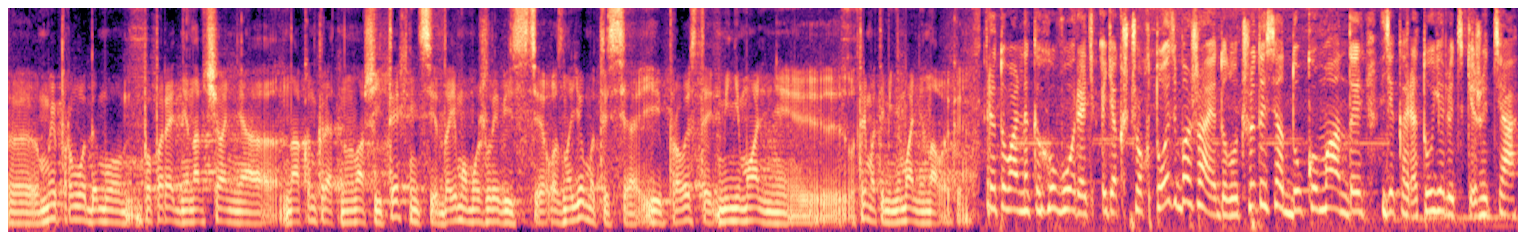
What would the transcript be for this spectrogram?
Е, Ми проводимо попереднє навчання на конкретно нашій техніці, даємо можливість ознайомитися і провести мінімальні, отримати мінімальні навики. Рятувальники говорять, якщо хтось бажає долучитися до команди, яка рятує людське життя,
